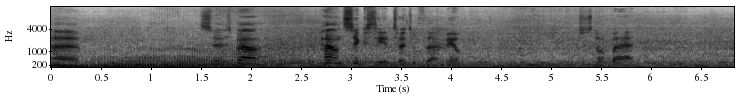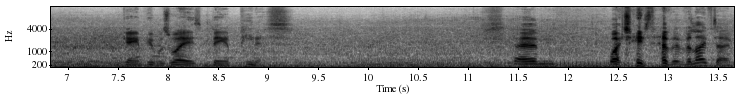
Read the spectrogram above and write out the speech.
Um, so it's about a pound 60 in total for that meal, which is not bad. Getting people's ways and being a penis. Um, why change the habit of a lifetime?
